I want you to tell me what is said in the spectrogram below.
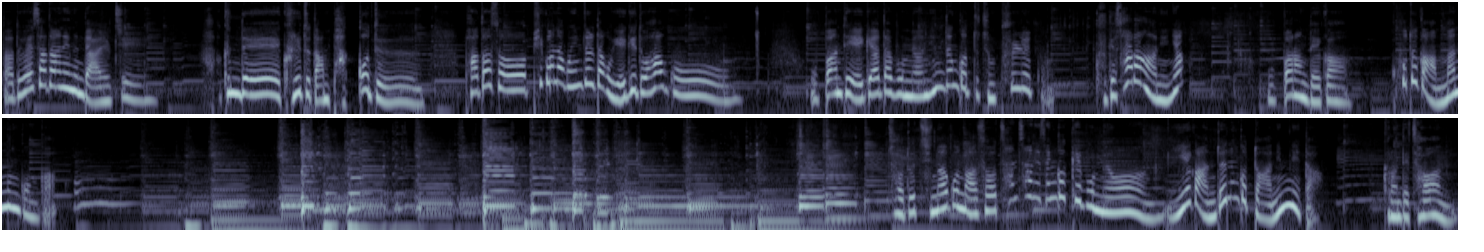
나도 회사 다니는데 알지. 아, 근데 그래도 난 받거든. 받아서 피곤하고 힘들다고 얘기도 하고 오빠한테 얘기하다 보면 힘든 것도 좀 풀리고 그게 사랑 아니냐? 오빠랑 내가 코드가 안 맞는 건가? 저도 지나고 나서 찬찬히 생각해보면 이해가 안 되는 것도 아닙니다. 그런데 전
